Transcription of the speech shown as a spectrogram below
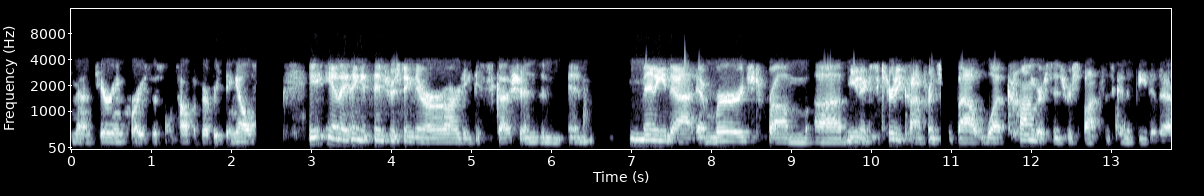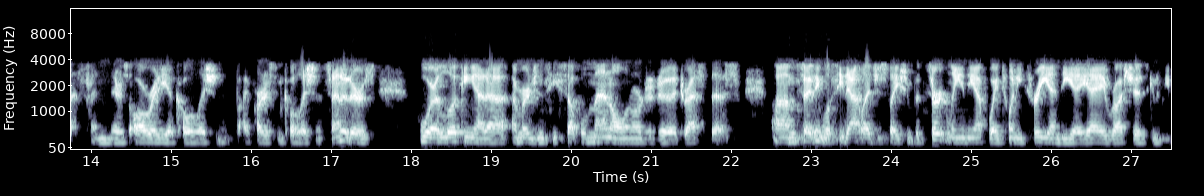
humanitarian crisis on top of everything else. And I think it's interesting. There are already discussions and, and many that emerged from uh, Munich Security Conference about what Congress's response is going to be to this. And there's already a coalition, bipartisan coalition of senators who are looking at an emergency supplemental in order to address this. Um, so I think we'll see that legislation, but certainly in the FY23 NDAA, Russia is going to be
